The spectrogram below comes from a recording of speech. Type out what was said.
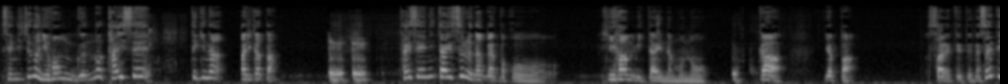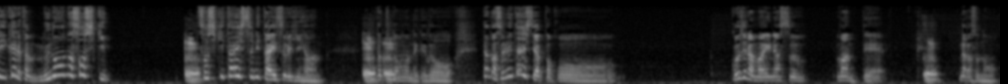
戦時中の日本軍の体制的なあり方うん。うん。体制に対するなんかやっぱこう、批判みたいなものが、やっぱ、されててね。それっていかに多分無能な組織、うん。組織体質に対する批判うん。だったと思うんだけど、なんかそれに対してやっぱこう、ゴジラマイナス1って、うん。なんかその、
